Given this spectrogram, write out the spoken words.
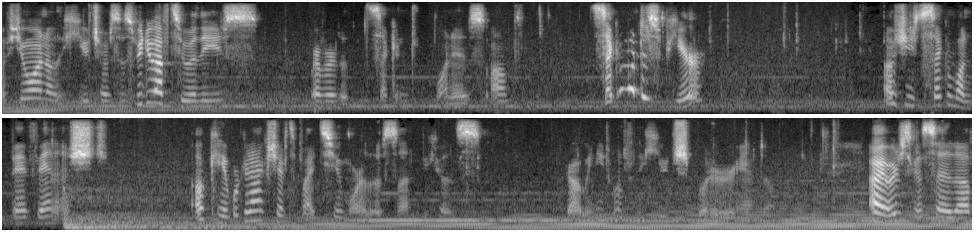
If you want the huge hostess, we do have two of these. Wherever the second one is. Um, second one disappear? Oh geez, second one vanished. Okay, we're gonna actually have to buy two more of those then, because I forgot we need one for the huge splitter and um Alright, we're just gonna set it up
